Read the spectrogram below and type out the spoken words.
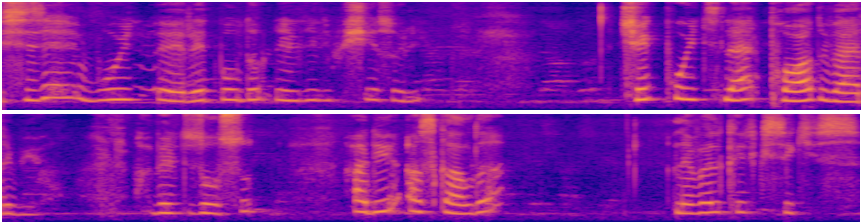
Size bu e, Red Bull 4 ile ilgili bir şey söyleyeyim. Checkpoint'ler puan vermiyor. Haberiniz olsun. Hadi az kaldı. Level 48.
